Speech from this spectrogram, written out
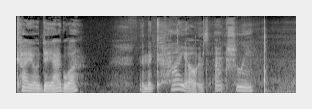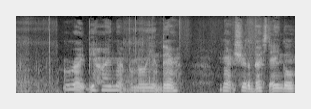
Cayo de Agua. And the Cayo is actually right behind that vermilion there. I'm not sure the best angle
